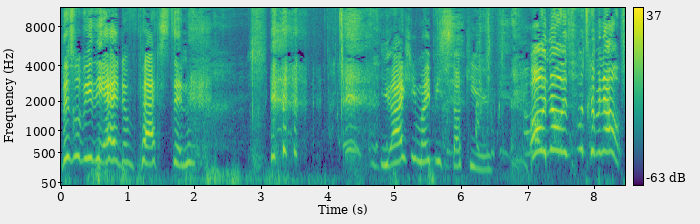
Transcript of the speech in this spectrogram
This will be the end of Paxton. you actually might be stuck here. Oh no, his foot's coming out.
